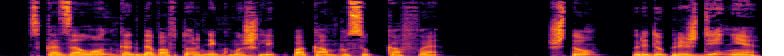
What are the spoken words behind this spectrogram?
— сказал он, когда во вторник мы шли по кампусу к кафе. «Что? Предупреждение?»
